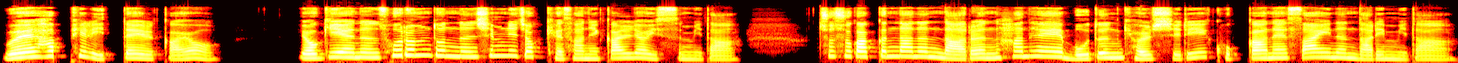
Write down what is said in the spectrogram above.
왜 하필 이때일까요? 여기에는 소름 돋는 심리적 계산이 깔려 있습니다. 추수가 끝나는 날은 한 해의 모든 결실이 곳간에 쌓이는 날입니다.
